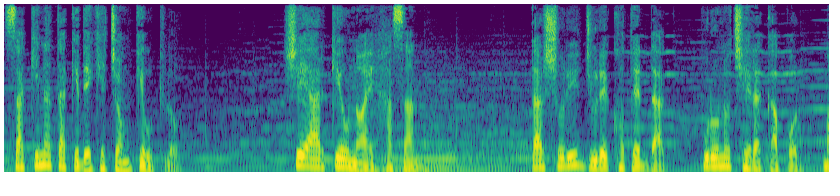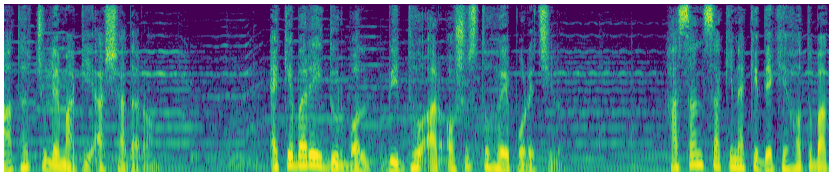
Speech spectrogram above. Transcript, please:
সাকিনা তাকে দেখে চমকে উঠল। সে আর কেউ নয়, হাসান। তার শরীর জুড়ে ক্ষতের দাগ, পুরনো ছেঁড়া কাপড়, মাথার চুলে মাটি আর সাদা রং। একেবারেই দুর্বল, বৃদ্ধ আর অসুস্থ হয়ে পড়েছিল। হাসান সাকিনাকে দেখে হতবাক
